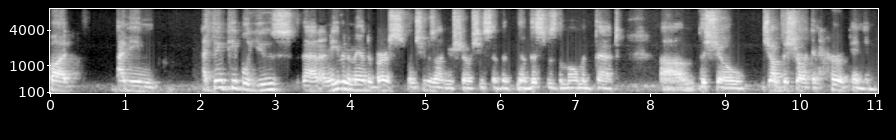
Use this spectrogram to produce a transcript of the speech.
but I mean, I think people use that, and even Amanda Bearse, when she was on your show, she said that you know, this was the moment that um, the show jumped the shark, in her opinion.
